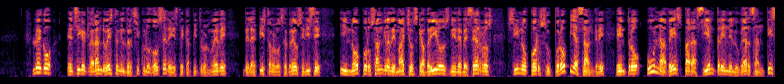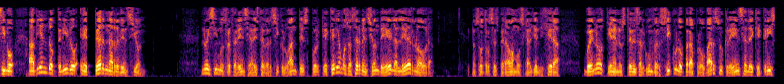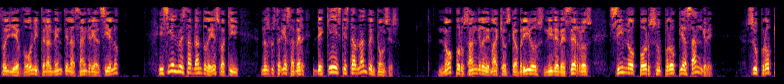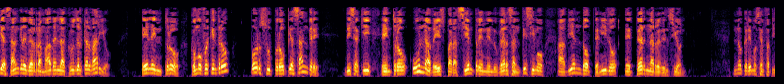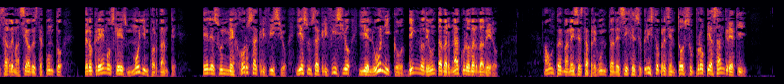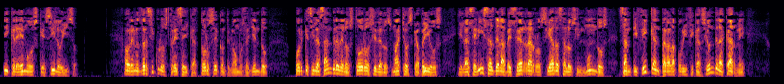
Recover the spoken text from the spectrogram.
Luego, él sigue aclarando esto en el versículo doce de este capítulo nueve de la Epístola a los Hebreos y dice, y no por sangre de machos cabríos ni de becerros, sino por su propia sangre, entró una vez para siempre en el lugar santísimo, habiendo obtenido eterna redención. No hicimos referencia a este versículo antes porque queríamos hacer mención de él al leerlo ahora. Nosotros esperábamos que alguien dijera, bueno, ¿tienen ustedes algún versículo para probar su creencia de que Cristo llevó literalmente la sangre al cielo? Y si Él no está hablando de eso aquí, nos gustaría saber de qué es que está hablando entonces. No por sangre de machos cabríos ni de becerros, sino por su propia sangre. Su propia sangre derramada en la cruz del Calvario. Él entró. ¿Cómo fue que entró? Por su propia sangre. Dice aquí, entró una vez para siempre en el lugar santísimo, habiendo obtenido eterna redención. No queremos enfatizar demasiado este punto, pero creemos que es muy importante. Él es un mejor sacrificio, y es un sacrificio y el único digno de un tabernáculo verdadero. Aún permanece esta pregunta de si Jesucristo presentó su propia sangre aquí, y creemos que sí lo hizo. Ahora en los versículos trece y catorce continuamos leyendo porque si la sangre de los toros y de los machos cabríos y las cenizas de la becerra rociadas a los inmundos santifican para la purificación de la carne,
